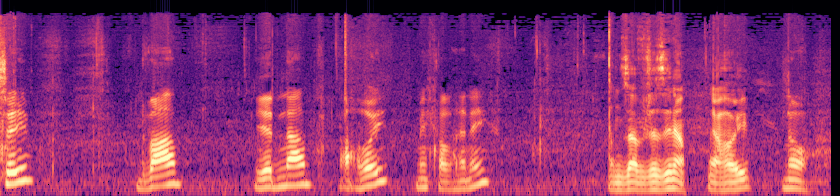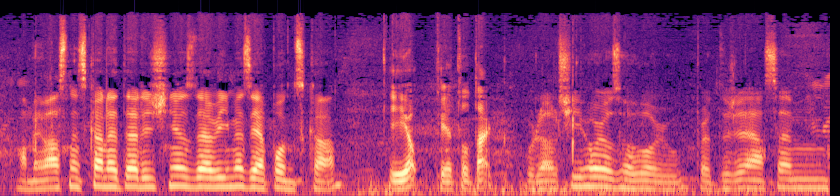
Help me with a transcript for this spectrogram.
Tři, dva, jedna. Ahoj, Michal Henich. Honza Březina, ahoj. No a my vás dneska netradičně zdravíme z Japonska. Jo, je to tak. U dalšího rozhovoru, protože já jsem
